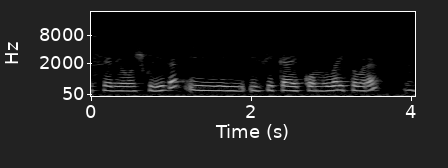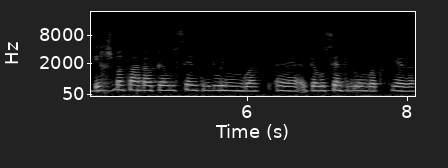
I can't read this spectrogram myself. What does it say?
ser eu a escolhida e, e fiquei como leitora uhum. e responsável pelo Centro de Língua, pelo Centro de Língua Portuguesa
